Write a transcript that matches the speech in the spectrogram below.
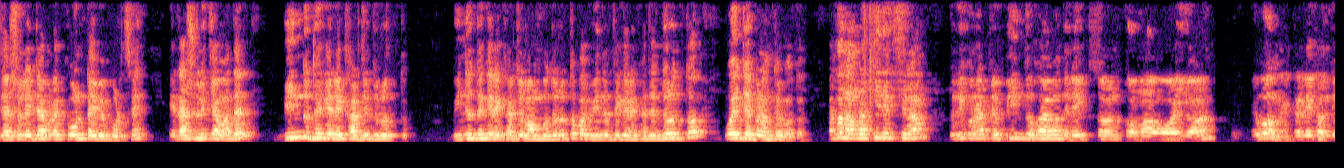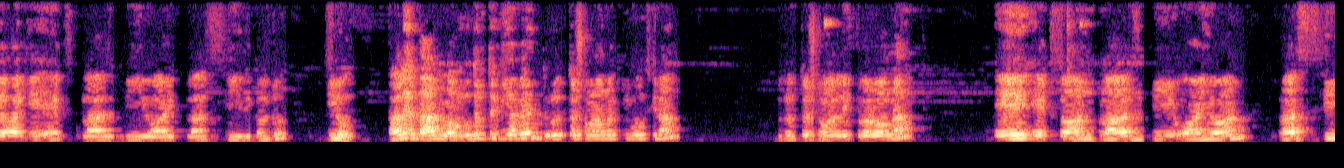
যে আসলে এটা আমরা কোন টাইপে পড়ছে। এটা আসলে কি আমাদের বিন্দু থেকে রেখার যে দূরত্ব, বিন্দু থেকে রেখার যে লম্ব দূরত্ব বা বিন্দু থেকে রেখার যে দূরত্ব, ওই টাইপের অন্তর্গত। এখন আমরা কি দেখছিলাম? যদি কোনো একটা বিন্দু হয় আমাদের X one comma Y one এবং একটা রেখা দেওয়া হয় কি X plus B Y plus C equal to zero তাহলে তার লম্ব দূরত্ব কি হবে? দূরত্ব সমান আমরা কি বলছিলাম? দূরত্ব সমান লিখতে পারব আমরা A X one plus B Y one plus C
